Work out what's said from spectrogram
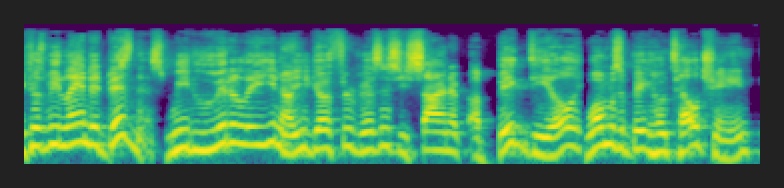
because we landed business. We literally, you know, you go through business, you sign up a big deal. One was a big hotel chain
